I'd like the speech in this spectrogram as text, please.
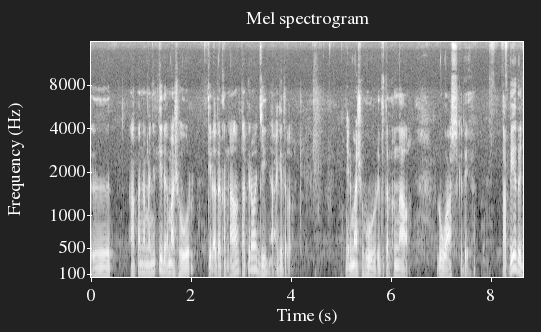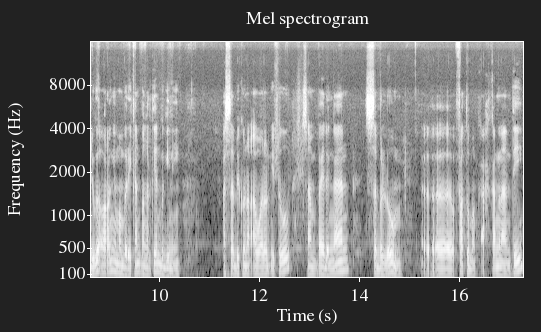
uh, apa namanya tidak masyhur tidak terkenal tapi roji. Nah gitu loh. Jadi masyhur itu terkenal luas gitu ya. Tapi ada juga orang yang memberikan pengertian begini. As-sabiqunal awalun itu sampai dengan sebelum uh, Fatu Mekah karena nanti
